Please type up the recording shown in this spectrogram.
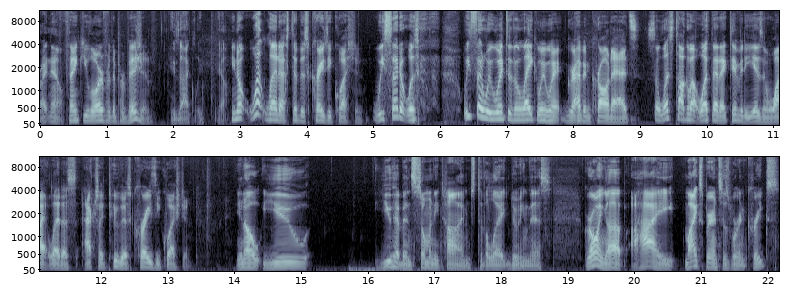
Right now. Thank you, Lord, for the provision. Exactly. Yeah. You know, what led us to this crazy question? We said it was, we said we went to the lake and we went grabbing crawdads. So let's talk about what that activity is and why it led us actually to this crazy question. You know, you you have been so many times to the lake doing this. Growing up, I my experiences were in creeks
